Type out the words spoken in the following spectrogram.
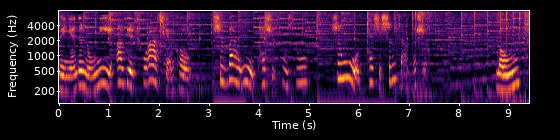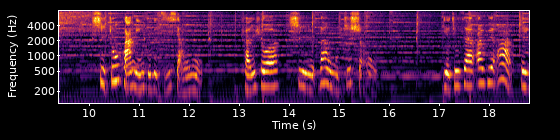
每年的农历二月初二前后，是万物开始复苏、生物开始生长的时候。龙是中华民族的吉祥物。传说是万物之首，也就在二月二这一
